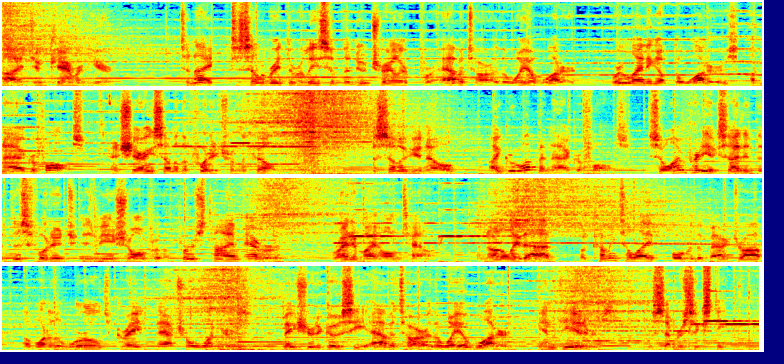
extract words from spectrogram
Hi, Jim Cameron here. Tonight, to celebrate the release of the new trailer for Avatar The Way of Water, we're lighting up the waters of Niagara Falls and sharing some of the footage from the film. As some of you know, I grew up in Niagara Falls, so I'm pretty excited that this footage is being shown for the first time ever right in my hometown. And not only that, but coming to life over the backdrop of one of the world's great natural wonders. Make sure to go see Avatar The Way of Water in theaters December 16th.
